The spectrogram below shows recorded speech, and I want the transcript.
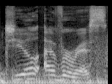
Gil Everest.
